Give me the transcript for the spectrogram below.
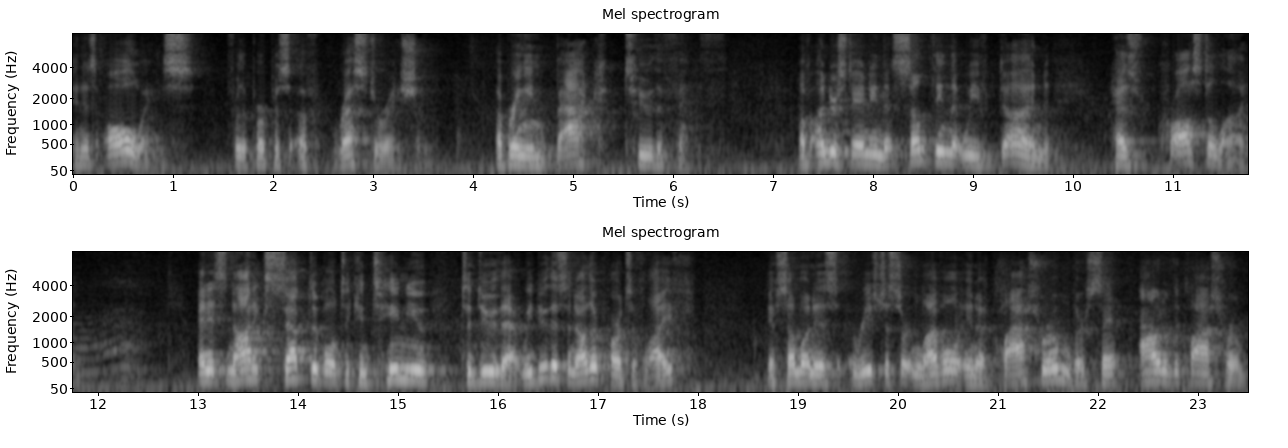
and it's always for the purpose of restoration, of bringing back to the faith, of understanding that something that we've done has crossed a line. And it's not acceptable to continue to do that. We do this in other parts of life. If someone has reached a certain level in a classroom, they're sent out of the classroom.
